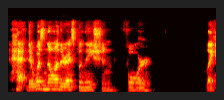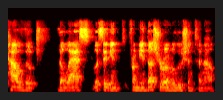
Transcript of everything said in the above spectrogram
had there was no other explanation for like how the the last let's say the from the industrial revolution to now.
